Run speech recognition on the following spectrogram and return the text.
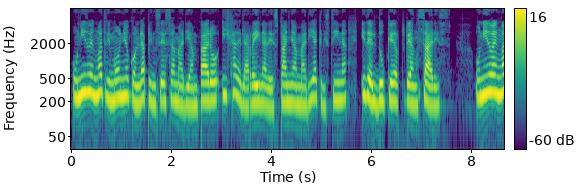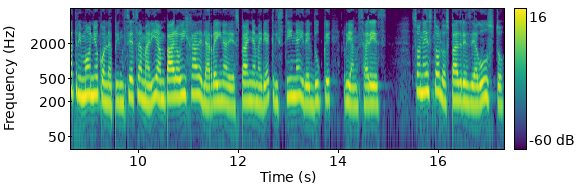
unido en matrimonio con la princesa María Amparo, hija de la reina de España María Cristina y del duque Rianzares. Unido en matrimonio con la princesa María Amparo, hija de la reina de España María Cristina y del duque Rianzares. Son estos los padres de Augusto,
